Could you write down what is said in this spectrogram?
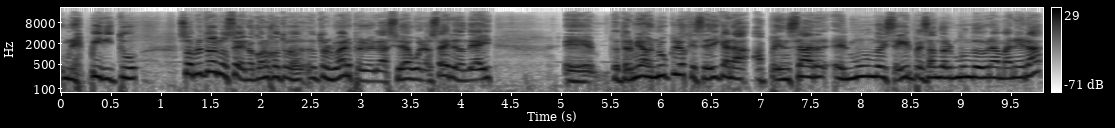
un espíritu. Sobre todo, no sé, no conozco otros lugares, pero en la ciudad de Buenos Aires, donde hay eh, determinados núcleos que se dedican a, a pensar el mundo y seguir pensando el mundo de una manera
